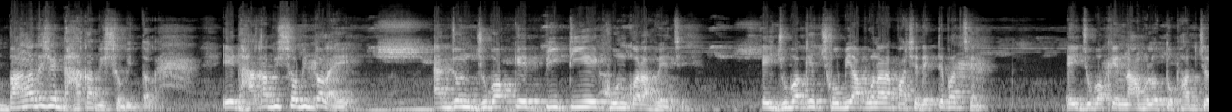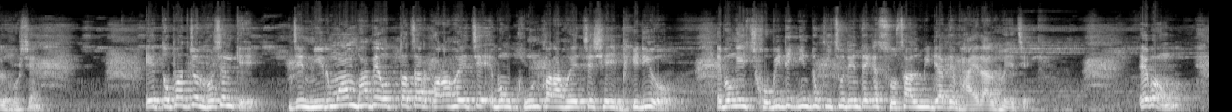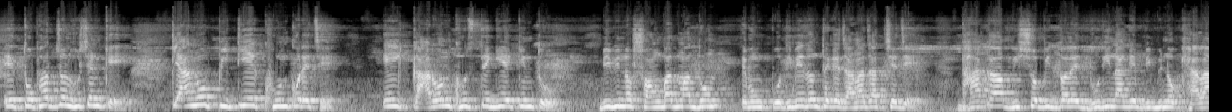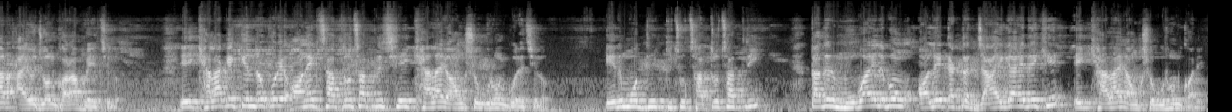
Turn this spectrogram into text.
বাংলাদেশের ঢাকা বিশ্ববিদ্যালয়। এই ঢাকা বিশ্ববিদ্যালয়ে একজন যুবককে পিটিয়ে খুন করা হয়েছে। এই যুবকের ছবি আপনারা পাশে দেখতে পাচ্ছেন। এই যুবকের নাম হলো তোফাজ্জল হোসেন। এই তোফাজ্জল হোসেনকে যে নির্মমভাবে অত্যাচার করা হয়েছে এবং খুন করা হয়েছে সেই ভিডিও এবং এই ছবিটি কিন্তু কিছুদিন থেকে সোশ্যাল মিডিয়াতে ভাইরাল হয়েছে। এবং এই তোফাজ্জল হোসেনকে কেন পিটিয়ে খুন করেছে? এই কারণ খুঁজতে গিয়ে কিন্তু বিভিন্ন সংবাদ মাধ্যম এবং প্রতিবেদন থেকে জানা যাচ্ছে যে ঢাকা বিশ্ববিদ্যালয়ে দুদিন আগে বিভিন্ন খেলার আয়োজন করা হয়েছিল। এই খেলাকে কেন্দ্র করে অনেক ছাত্রছাত্রী সেই খেলায় অংশগ্রহণ করেছিল। এর মধ্যে কিছু ছাত্রছাত্রী তাদের মোবাইল এবং অলেট একটা জায়গায় রেখে এই খেলায় অংশগ্রহণ করে।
